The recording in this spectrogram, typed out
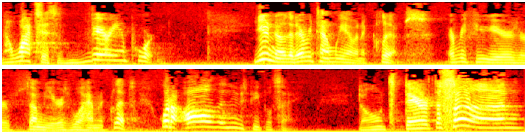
Now watch this. It's very important. You know that every time we have an eclipse, every few years or some years we'll have an eclipse. What do all the news people say? Don't stare at the sun.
